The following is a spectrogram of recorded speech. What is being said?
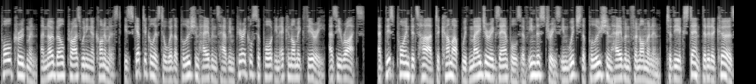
Paul Krugman, a Nobel Prize-winning economist, is skeptical as to whether pollution havens have empirical support in economic theory, as he writes, at this point it's hard to come up with major examples of industries in which the pollution haven phenomenon, to the extent that it occurs,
